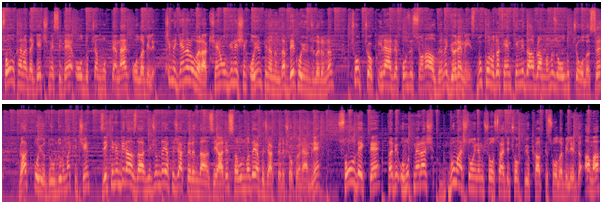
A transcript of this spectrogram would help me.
sol kanada geçmesi de oldukça muhtemel olabilir. Şimdi genel olarak Şenol Güneş'in oyun planında bek oyuncularının çok çok ileride pozisyon aldığını göremeyiz. Bu konuda temkinli davranmamız oldukça olası. Gakpo'yu durdurmak için Zeki'nin biraz daha hücumda yapacaklarından ziyade savunmada yapacakları çok önemli. Sol bekte tabi Umut Meraş bu maçta oynamış olsaydı çok büyük katkısı olabilirdi ama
